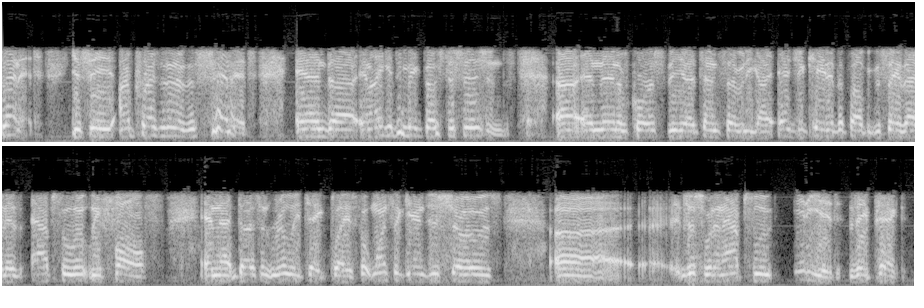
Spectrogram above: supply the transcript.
Senate. You see, I'm president of the Senate, and uh, and I get to make those decisions. Uh, and then, of course, the uh, 1070 guy educated the public to say that is absolutely false, and that doesn't really take place. But once again, just shows uh, just what an absolute idiot they picked.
